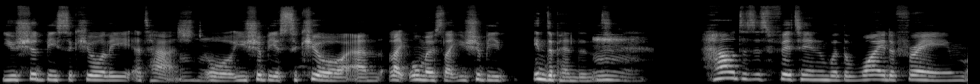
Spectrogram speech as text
you should be securely attached mm-hmm. or you should be secure and like almost like you should be independent. Mm. How does this fit in with the wider frame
